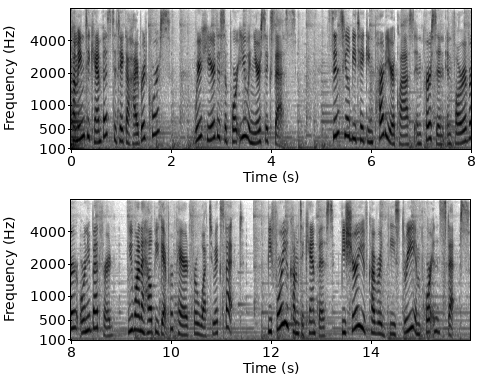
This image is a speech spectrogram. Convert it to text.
Coming to campus to take a hybrid course? We're here to support you in your success. Since you'll be taking part of your class in person in Fall River or New Bedford, we want to help you get prepared for what to expect. Before you come to campus, be sure you've covered these three important steps.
